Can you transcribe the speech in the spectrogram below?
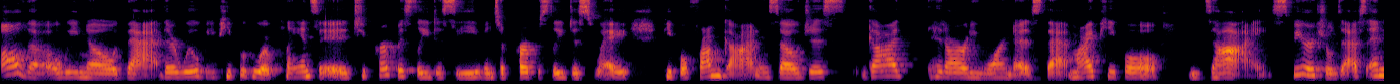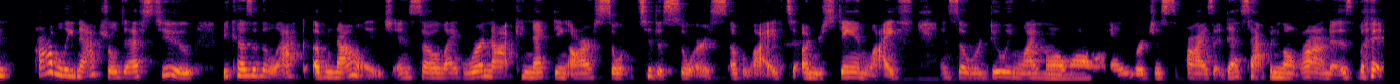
Although we know that there will be people who are planted to purposely deceive and to purposely dissuade people from god. And so just god had already warned us that my people die spiritual deaths. And probably natural deaths too because of the lack of knowledge and so like we're not connecting our sort to the source of life to understand life and so we're doing life mm. all wrong and we're just surprised that death's happening all around us but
